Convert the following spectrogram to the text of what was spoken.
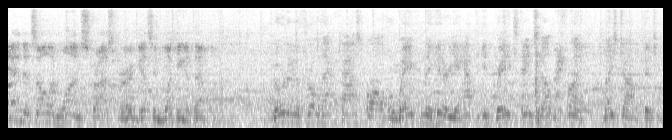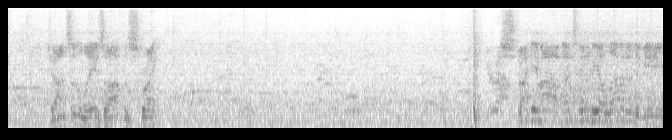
And it's 0-1. Strasburg gets him looking at that one. In order to throw that fastball away from the hitter, you have to get great extension out in front. Nice job of pitching. Johnson lays off a strike. Struck him out. That's going to be 11 in the game.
